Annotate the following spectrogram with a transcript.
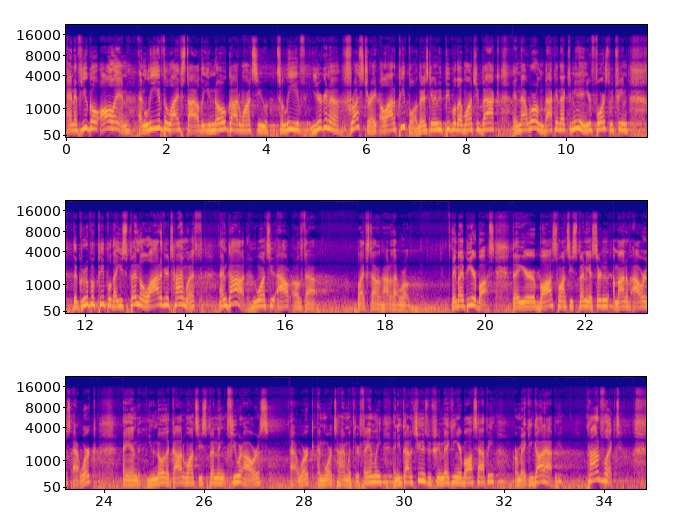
And if you go all in and leave the lifestyle that you know God wants you to leave, you're going to frustrate a lot of people. And there's going to be people that want you back in that world and back in that community. And you're forced between the group of people that you spend a lot of your time with and God, who wants you out of that lifestyle and out of that world. It might be your boss, that your boss wants you spending a certain amount of hours at work, and you know that God wants you spending fewer hours at work and more time with your family, and you've got to choose between making your boss happy or making God happy. Conflict.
